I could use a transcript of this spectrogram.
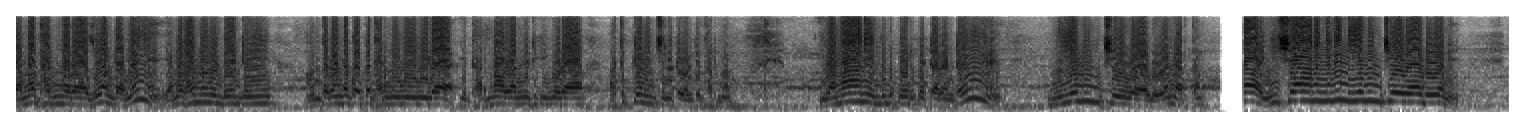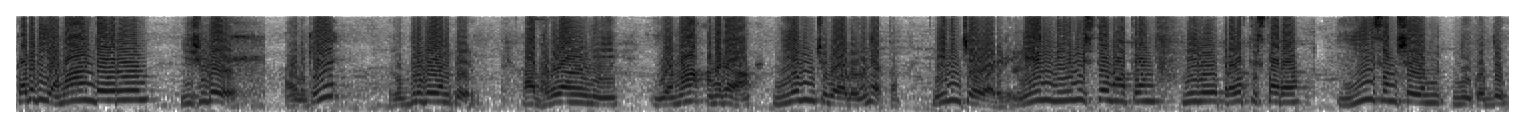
యమధర్మరాజు అంటామే. యమధర్మం అంటే ఏంటి? అంతకంటే గొప్ప ధర్మం ఏమీలే ఈ ధర్మాలన్నిటికీ కూడా అతిక్రమించినటువంటి ధర్మం. యమ అని ఎందుకు పేరు పెట్టారంటే నియమించేవాడు అని అర్థం. ఈశానంగానే నియమించేవాడు అని. కాబట్టి యమ అంటే ఎవరు? ఈశుడే. ఆయనకి రుద్రుడు అని పేరు. ఆ భగవానుని యమ అనగా నియమించువాడు అని అర్థం. నియమించేవాడివి. నేను నియమిస్తే మాత్రం మీరు ప్రవర్తిస్తారా? ఈ సంశయం నీకొద్దు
